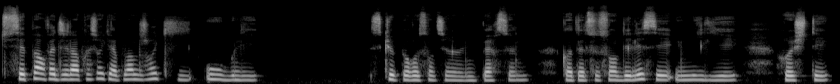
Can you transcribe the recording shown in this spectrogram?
tu sais pas. En fait, j'ai l'impression qu'il y a plein de gens qui oublient ce que peut ressentir une personne quand elle se sent délaissée, humiliée, rejetée.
